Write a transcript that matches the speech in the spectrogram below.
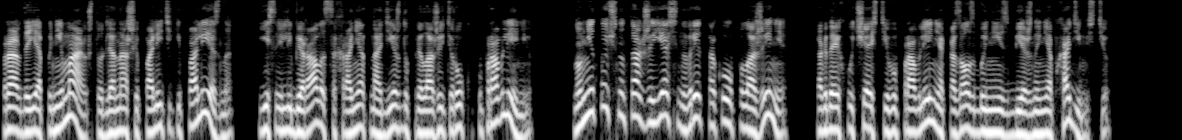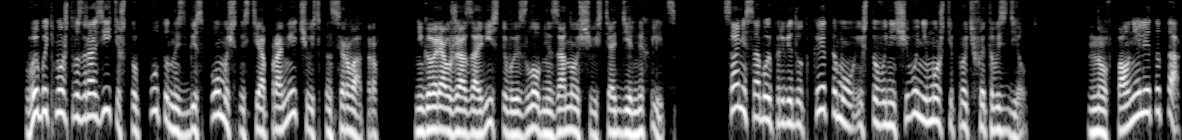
Правда, я понимаю, что для нашей политики полезно, если либералы сохранят надежду приложить руку к управлению, но мне точно так же ясен вред такого положения, когда их участие в управлении оказалось бы неизбежной необходимостью. Вы, быть может, возразите, что путанность, беспомощность и опрометчивость консерваторов, не говоря уже о завистливой и злобной заносчивости отдельных лиц, сами собой приведут к этому, и что вы ничего не можете против этого сделать. Но вполне ли это так?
